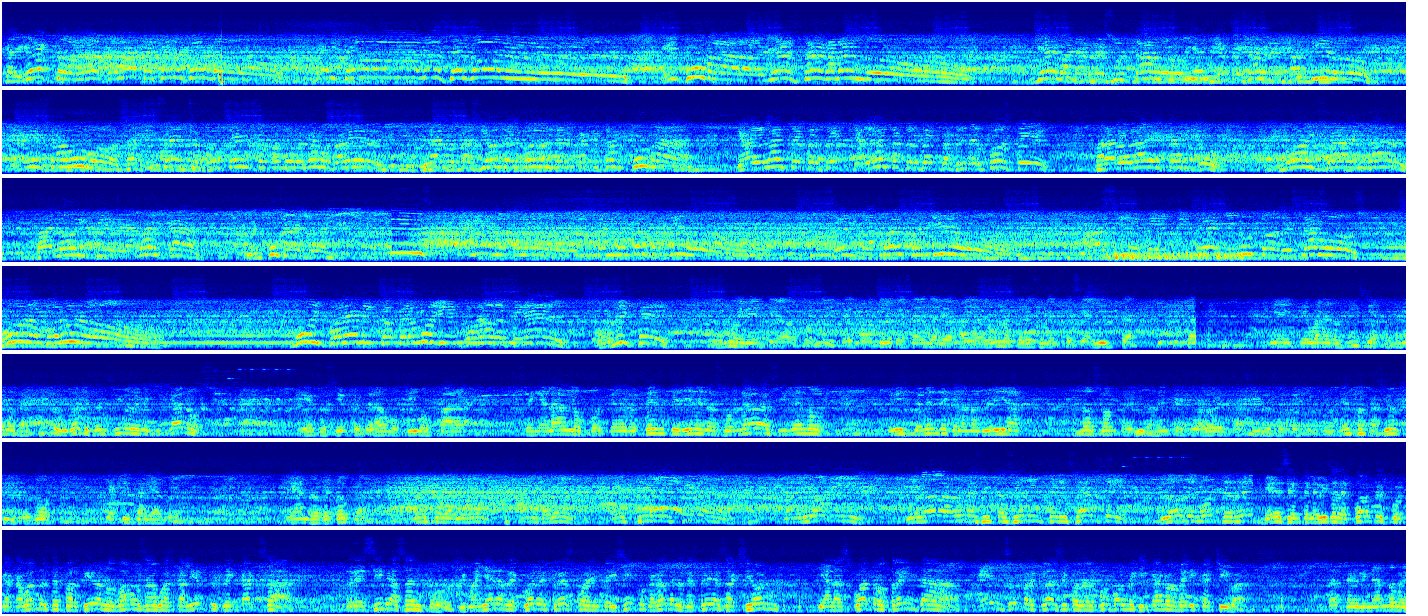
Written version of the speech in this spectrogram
Directo, la pelota el el gol. Y Pumas ya está ganando. Llevan el resultado, lo bien que empezaron el partido. Y ahí está Hugo, satisfecho, contento cuando volvemos a ver la anotación del gol del capitán Puma. Que adelante perfecto, que adelanta perfecto al primer poste para lograr el tanto. No hay fuera de marca y empuja el gol. Ayer lo cobró. Se empató el partido. Se empató el partido. Así en 23 minutos estamos uno por uno. Muy polémico, pero muy bien cobrado el penal por Luis Pérez. Y muy bien tirado por Luis. ¿eh? Como tú lo pensabas, ya había fallado uno, pero es un especialista. Miren qué buena noticia, por lo menos aquí los goles han sido de mexicanos. Y eso siempre será un motivo para señalarlo, porque de repente vienen las jornadas y vemos tristemente que la mayoría no son precisamente jugadores nacidos en México. En esta ocasión sí, los dos. Y aquí está Leandro. Leandro que toca. Mancho va a llegar. Vamos a ver. Esquina de esquina. Marioni llegaba a una situación interesante. Los de Monterrey. Quédese en Televisa Deportes porque acabando este partido nos vamos a Aguascalientes de Caxa. Recibe a Santos. Y mañana recuerde 3.45 Canal de las Estrellas Acción. Y a las 4.30 el Superclásico del fútbol mexicano América Chivas. Está terminando mejor.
